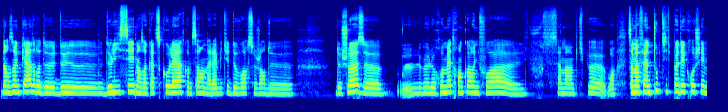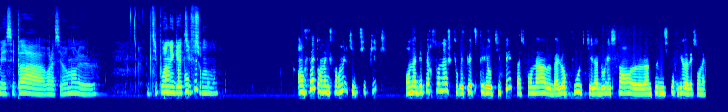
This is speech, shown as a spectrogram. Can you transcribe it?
dans un cadre de, de, de lycée, dans un cadre scolaire, comme ça, on a l'habitude de voir ce genre de, de choses. euh, le, le remettre encore une fois, euh, ça m'a un petit peu. Bon, ça m'a fait un tout petit peu décrocher, mais c'est pas. Voilà, c'est vraiment le, le petit point en négatif fait- sur le moment. En fait, on a une formule qui est typique. On a des personnages qui auraient pu être stéréotypés parce qu'on a euh, bah, Lockwood qui est l'adolescent euh, un peu mystérieux avec son air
